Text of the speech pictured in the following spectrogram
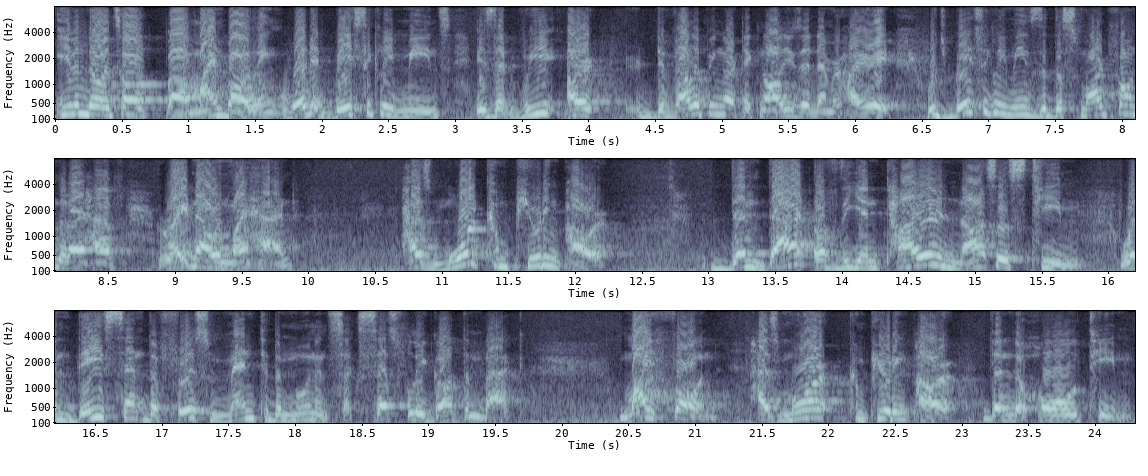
Even though it's all uh, mind-boggling, what it basically means is that we are developing our technologies at an ever higher rate, which basically means that the smartphone that I have right now in my hand has more computing power than that of the entire NASA's team when they sent the first men to the moon and successfully got them back. My phone has more computing power than the whole team.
